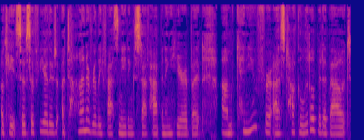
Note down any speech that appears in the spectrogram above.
Okay, so Sophia, there's a ton of really fascinating stuff happening here, but um, can you, for us, talk a little bit about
